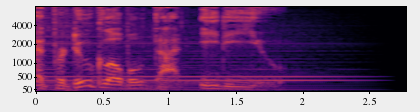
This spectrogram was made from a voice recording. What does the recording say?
at purdueglobal.edu.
